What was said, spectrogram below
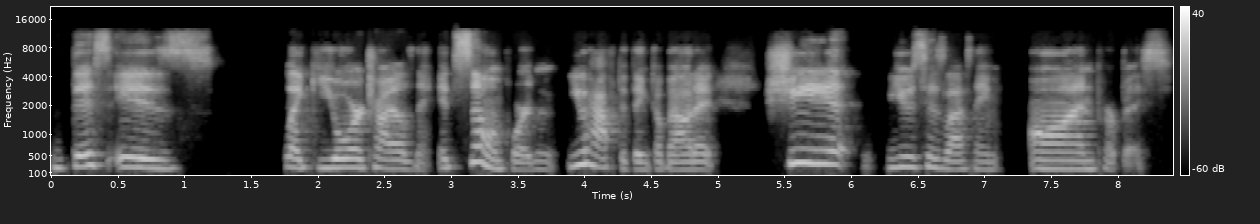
this is like your child's name. It's so important. You have to think about it. She used his last name on purpose.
